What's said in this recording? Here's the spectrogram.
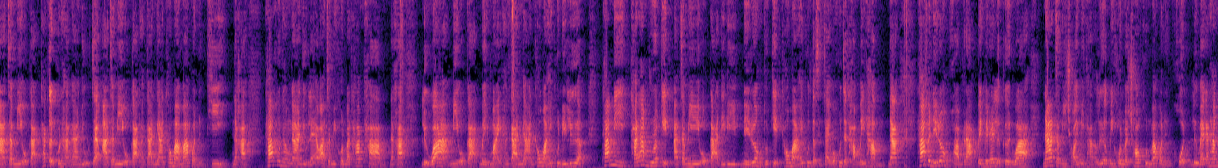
อาจจะมีโอกาส ถ้าเกิดคุณหางานอยู่จะอาจจะมีโอกาสทางการงานเข้ามามากกว่าหนึ่งที่นะคะ ถ้าคุณทำงานอยู่แล้วอาจจะมีคนมาทาบทามนะคะ หรือว่ามีโอกาสใหม่ ๆ ทางการงานเข้ามาให้คุณได้เลือก ถ้ามีถ้าทำธุรกิจอาจจะมีโอกาสดีๆ ในเรื่องของธุรกิจเข้ามาให้คุณตัดสินใจว่าคุณจะทำไม่ทำนะถ้าเป็นในเรื่องของความรักเป็นไปได้เหลือเกินว่า น่าจะมีช้อยมีทางเลือก มีคนมาชอบคุณมากกว่าหนึ่งคน หรือแม้กระทั่ง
